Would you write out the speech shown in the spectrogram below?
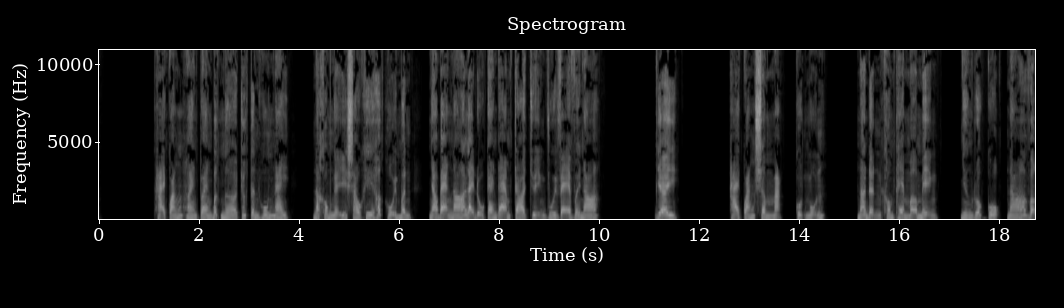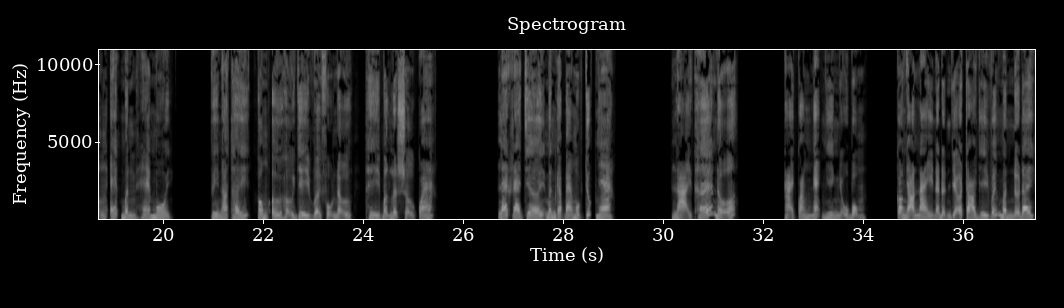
Hải Quắn hoàn toàn bất ngờ trước tình huống này. Nó không nghĩ sau khi hất hủi mình, nhỏ bạn nó lại đủ can đảm trò chuyện vui vẻ với nó. Gì? Hải Quắn sầm mặt, cuột ngủn. Nó định không thèm mở miệng, nhưng rốt cuộc nó vẫn ép mình hé môi. Vì nó thấy không ừ hử gì với phụ nữ thì bất lịch sự quá. Lát ra chơi mình gặp bạn một chút nha. Lại thế nữa. Hải quắn ngạc nhiên nhủ bụng. Con nhỏ này nó định dở trò gì với mình nữa đây?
